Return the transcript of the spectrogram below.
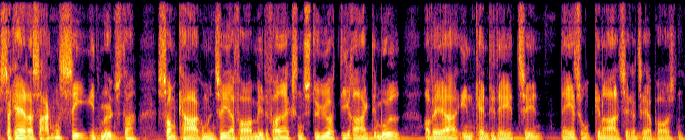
så kan jeg da sagtens se et mønster, som kan argumentere for, at Mette Frederiksen styrer direkte mod at være en kandidat til NATO-generalsekretærposten.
